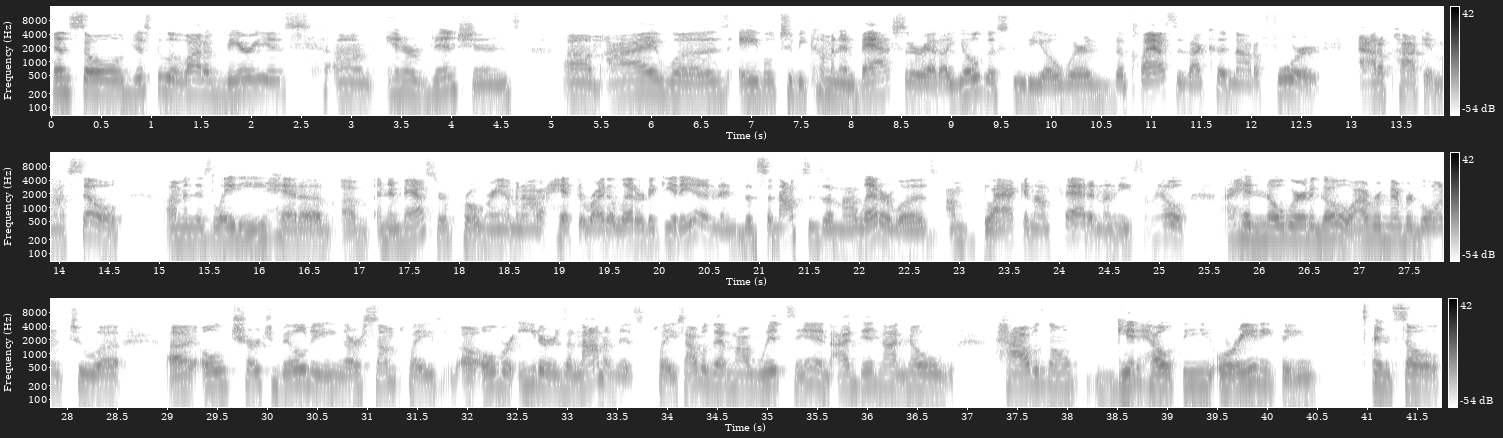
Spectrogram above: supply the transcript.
And so, just through a lot of various um, interventions, um, I was able to become an ambassador at a yoga studio where the classes I could not afford out of pocket myself um, and this lady had a, a, an ambassador program, and I had to write a letter to get in. And the synopsis of my letter was, "I'm black and I'm fat and I need some help." I had nowhere to go. I remember going to a, old church building or someplace, uh, Overeaters Anonymous place. I was at my wits' end. I did not know how I was going to get healthy or anything, and so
